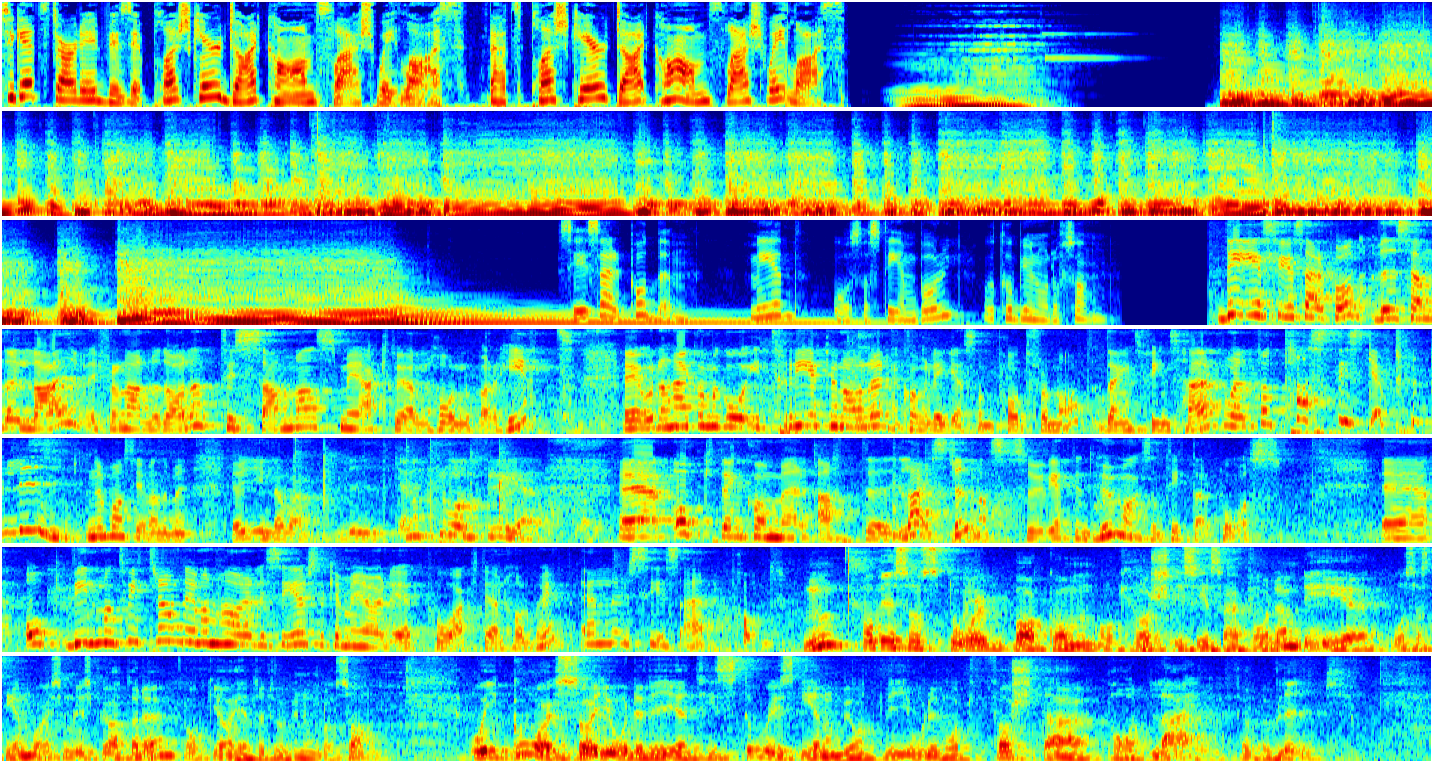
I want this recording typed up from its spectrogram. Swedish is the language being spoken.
To get started, visit plushcare.com slash weight loss. That's plushcare.com slash weight loss. CSR-podden med Åsa Stenborg och Torbjörn Olofsson. Det är CSR-podd. Vi sänder live från Almedalen tillsammans med Aktuell hållbarhet. Eh, och den här kommer gå i tre kanaler. Den kommer ligga som poddformat. Den finns här för vår fantastiska publik. Nu måste jag vända mig. Jag gillar vår publik. En applåd för er. Eh, och den kommer att eh, livestreamas, så vi vet inte hur många som tittar på oss. Eh, och vill man twittra om det man hör eller ser så kan man göra det på Aktuell Hållbarhet eller CSR-podd. Mm. Och vi som står bakom och hörs i CSR-podden det är Åsa Stenborg som nyss pratade och jag heter Torbjörn Olofsson. Och igår så gjorde vi ett historiskt genombrott. Vi gjorde vårt första podd live för publik.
